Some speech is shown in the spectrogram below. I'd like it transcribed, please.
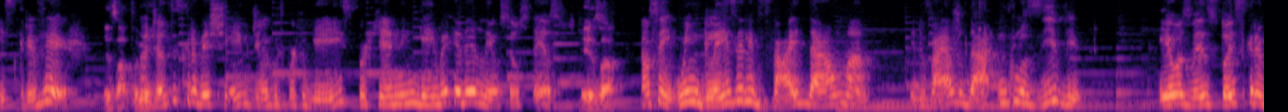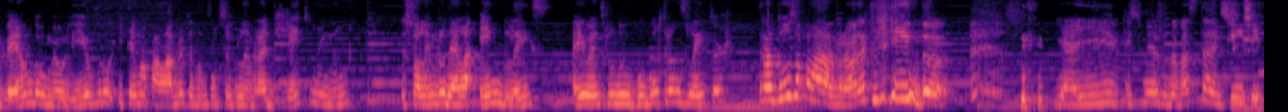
escrever. Exatamente. Não adianta escrever cheio de erro de português, porque ninguém vai querer ler os seus textos. Exato. Então, assim, o inglês ele vai dar uma. Ele vai ajudar. Inclusive, eu às vezes estou escrevendo o meu livro e tem uma palavra que eu não consigo lembrar de jeito nenhum. Eu só lembro dela em inglês. Aí eu entro no Google Translator, traduzo a palavra, olha que lindo! e aí isso me ajuda bastante. Sim, sim.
